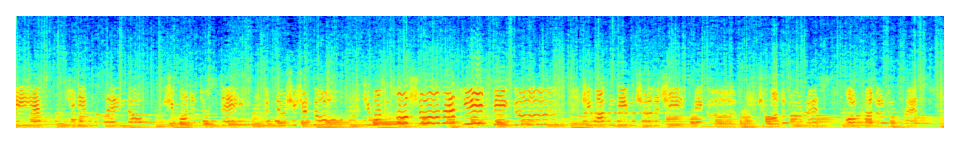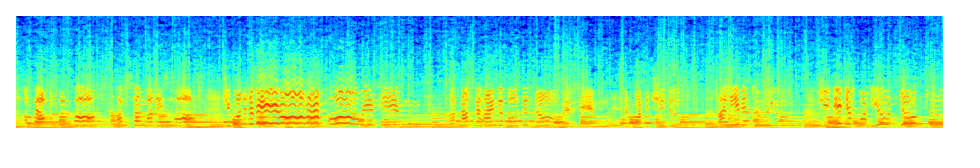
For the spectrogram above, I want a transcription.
Say yes, she didn't say no. She wanted to stay, but knew she should go. She wasn't so sure that he'd be good. She wasn't even sure that she'd be good. She wanted to rest, all cuddled and pressed, a palpable part of somebody's heart. She wanted to be all rapport with him, but not behind a bolted door with him. And what did she do? I leave it to you. She did just what you do too.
